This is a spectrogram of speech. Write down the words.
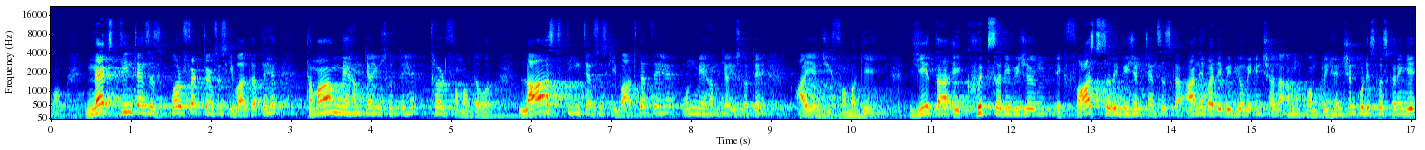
फॉर्म नेक्स्ट तीन टेंसेज परफेक्ट टेंसेस की बात करते हैं। तमाम में हम क्या यूज़ करते हैं? Third form of the verb last तीन टेंसेज की बात करते हैं, उनमें हम क्या यूज़ करते हैं? आईएनजी फॉर्म अगेन ये था एक क्विक सा रिवीजन एक फास्ट सा रिवीजन टेंसेस का आने वाले वीडियो में इंशाल्लाह हम कॉम्प्रीहेंशन को डिस्कस करेंगे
